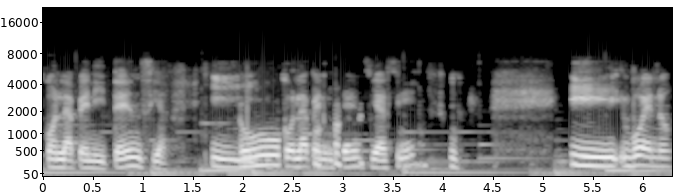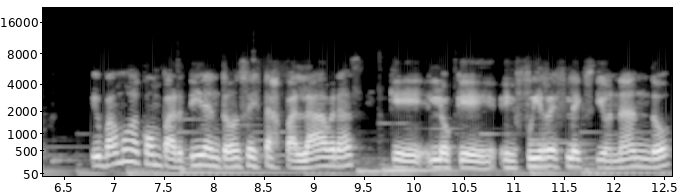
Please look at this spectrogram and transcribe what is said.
con la penitencia y oh. con la penitencia, ¿sí? y bueno, vamos a compartir entonces estas palabras que lo que eh, fui reflexionando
